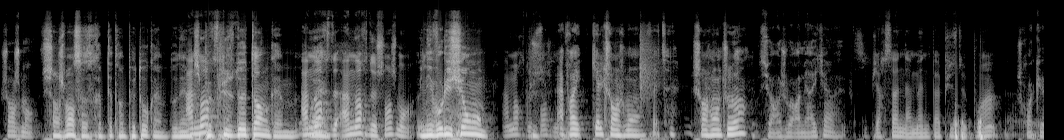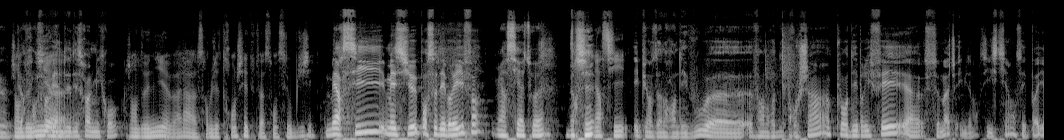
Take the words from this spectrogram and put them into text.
changement? changement, ça serait peut-être un peu tôt quand même. Donner un Amorce. petit peu plus de temps quand même. Amorce, Ouais. de, amorce de changement. Une évolution. Amorce de changement. Après, quel changement en fait? Changement de joueur Sur un joueur américain. Si Pearson n'amène pas plus de points, Je crois que Jean-Denis, Pierre-François vient euh, de détruire le micro. Jean-Denis euh, voilà, sera obligé de trancher. De toute façon, c'est obligé. Merci, messieurs, pour ce débrief. Merci à toi. Merci. Merci. Et puis on se donne rendez-vous euh, vendredi prochain pour débriefer euh, ce match. Évidemment, s'il se tient, on ne sait pas, il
